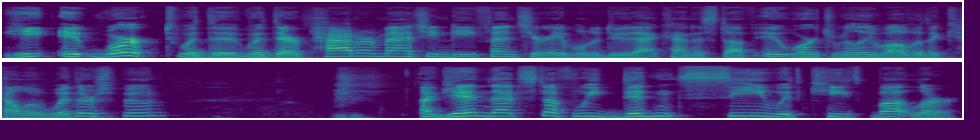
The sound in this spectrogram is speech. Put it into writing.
He it worked with the with their pattern matching defense. You're able to do that kind of stuff. It worked really well with Ahkello Witherspoon. Again, that stuff we didn't see with Keith Butler.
